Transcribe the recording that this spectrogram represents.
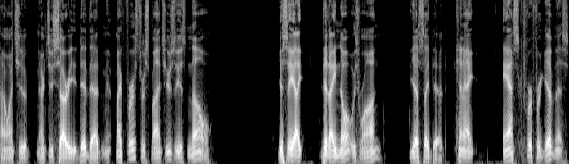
I want you to, aren't you sorry you did that? my first response usually is no. You see, I did I know it was wrong? Yes, I did. Can I ask for forgiveness?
